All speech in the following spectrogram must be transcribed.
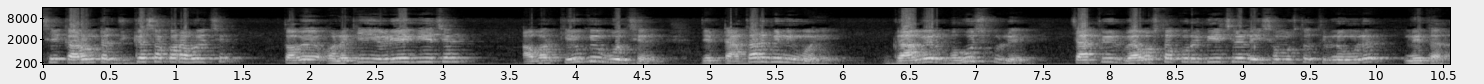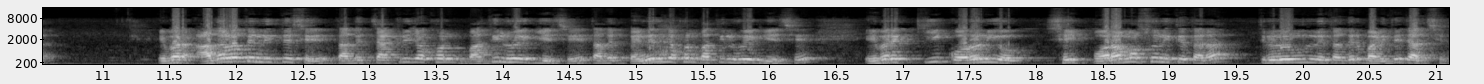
সেই কারণটা জিজ্ঞাসা করা হয়েছে, তবে অনেকেই এড়িয়ে গিয়েছেন। আবার কেউ কেউ বলছেন যে টাকার বিনিময়ে গ্রামের বহু স্কুলে চাকরির ব্যবস্থা করে দিয়েছিলেন এই সমস্ত তৃণমূলের নেতারা। এবার আদালতের নির্দেশে তাদের চাকরি যখন বাতিল হয়ে গিয়েছে, তাদের প্যানেল যখন বাতিল হয়ে গিয়েছে, এবারে কি করণীয় সেই পরামর্শ নিতে তারা তৃণমূল নেতাদের বাড়িতে যাচ্ছেন?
